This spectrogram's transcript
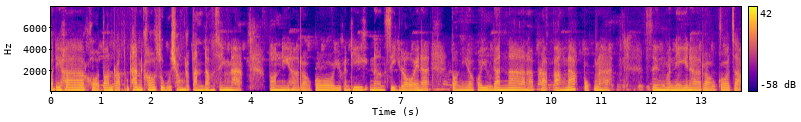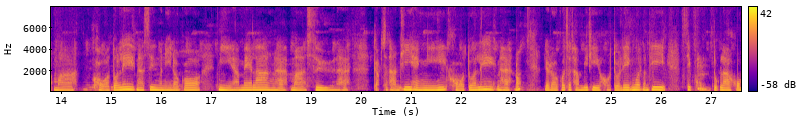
ัสดีค่ะ ขอต้อนรับทุกท่านเข้าสู่ช่องกัปตันดัมซิงนะคะ ตอนนี้ค่ะเราก็อยู่กันที่เนิน 400 นะ ตอนนี้เราก็อยู่ด้านหน้านะคะ พระปางนาคปกนะคะ ซึ่งวันนี้นะคะเราก็จะมาขอตัวเลขนะ ซึ่งวันนี้เราก็ มีนะคะแม่ล่างนะคะมาสื่อนะคะกับสถานที่แห่งนี้ขอตัวเลขนะคะเนาะเดี๋ยวเราก็จะทำพิธีขอตัวเลขงวดวันที่ 16 ตุลาคม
